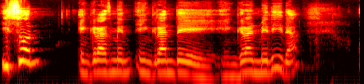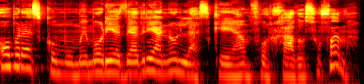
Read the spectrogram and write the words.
Y son, en gran, en, en gran medida, obras como Memorias de Adriano las que han forjado su fama.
